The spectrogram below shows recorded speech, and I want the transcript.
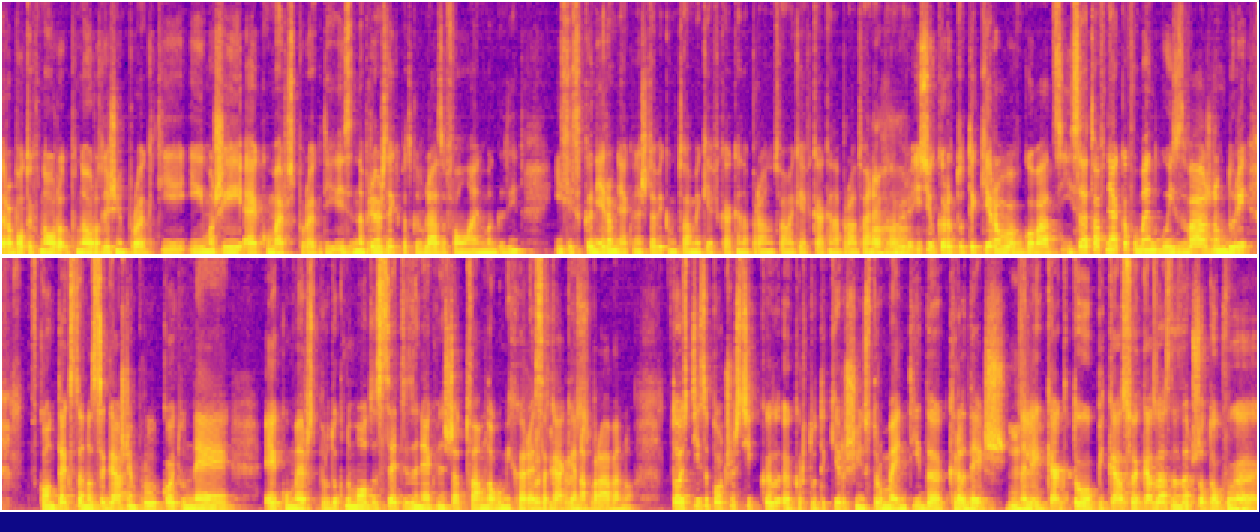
работех много, по много различни проекти и имаше и e-commerce проекти. И, например, всеки път, като вляза в онлайн магазин и си сканирам някакви неща, викам това ме кеф как е направено, това ме кеф как е направено, това е някакво. И си го картотекирам в главата си. И след това в някакъв момент го изваждам дори в контекста на сегашния продукт, който не е e-commerce продукт, но може да се сети за някакви неща, това много ми хареса как е харесва, е направено. Да. Тоест ти започваш си картотекираш инструменти да крадеш. Mm-hmm. Нали, както Пикасо е казал, аз не знам, защо толкова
